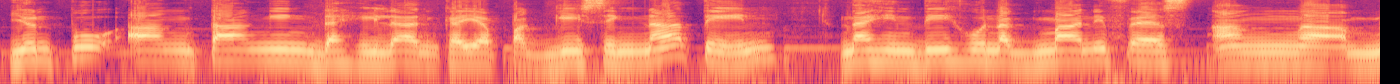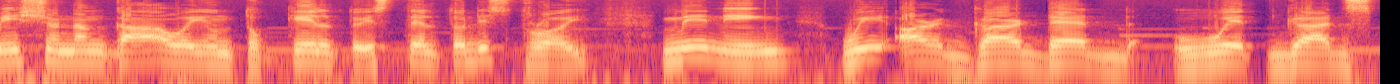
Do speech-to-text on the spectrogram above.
Yun po ang tanging dahilan kaya paggising natin, na hindi ho nagmanifest ang uh, mission ng kaaway yung to kill, to steal, to destroy, meaning we are guarded with God's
